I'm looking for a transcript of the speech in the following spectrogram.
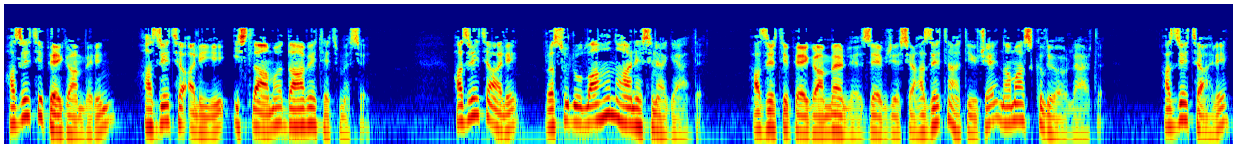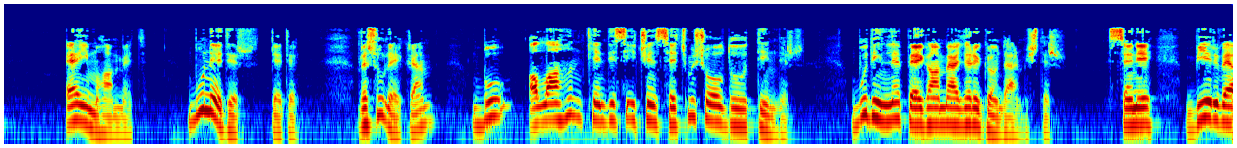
Hazreti Peygamber'in Hazreti Ali'yi İslam'a davet etmesi. Hazreti Ali Resulullah'ın hanesine geldi. Hazreti Peygamberle zevcesi Hazreti Hatice namaz kılıyorlardı. Hazreti Ali, "Ey Muhammed, bu nedir?" dedi. Resul Ekrem, "Bu Allah'ın kendisi için seçmiş olduğu dindir. Bu dinle peygamberleri göndermiştir. Seni bir ve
